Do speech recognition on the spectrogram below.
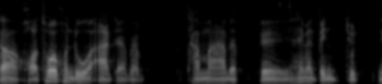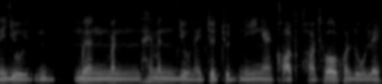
ก็ขอโทษคนดูอาจจะแบบทำมาแบบ เออ ให้มันเป็นจุดในอยู่เมืองมันให้มันอยู่ในจุดจุดนี้ไง ขอขอโทษคนดูเลย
